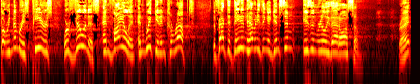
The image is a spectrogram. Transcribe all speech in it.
But remember, his peers were villainous and violent and wicked and corrupt. The fact that they didn't have anything against him isn't really that awesome, right?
